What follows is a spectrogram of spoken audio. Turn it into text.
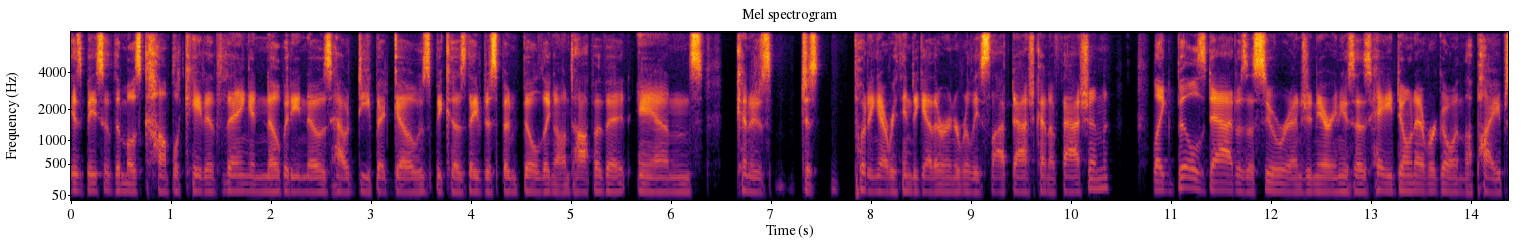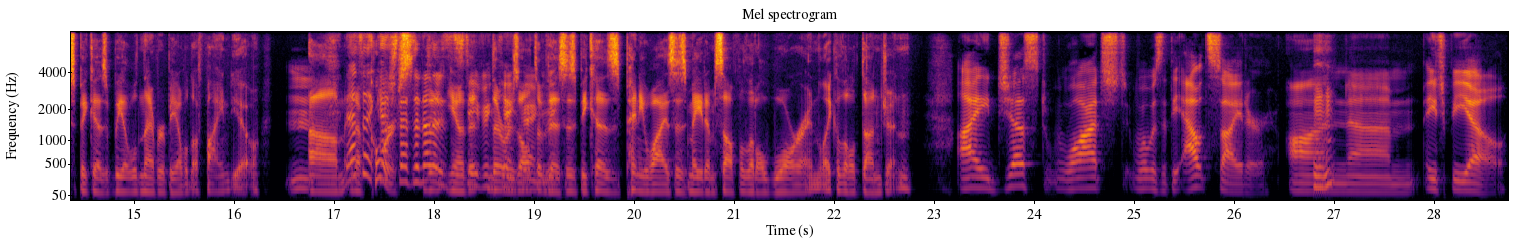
is basically the most complicated thing, and nobody knows how deep it goes because they've just been building on top of it and kind of just just putting everything together in a really slapdash kind of fashion. Like Bill's dad was a sewer engineer, and he says, "Hey, don't ever go in the pipes because we will never be able to find you." Um, and That's of a- course, that's another the, you know the, the result of this is because Pennywise has made himself a little warren, like a little dungeon. I just watched what was it, The Outsider on um, HBO,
